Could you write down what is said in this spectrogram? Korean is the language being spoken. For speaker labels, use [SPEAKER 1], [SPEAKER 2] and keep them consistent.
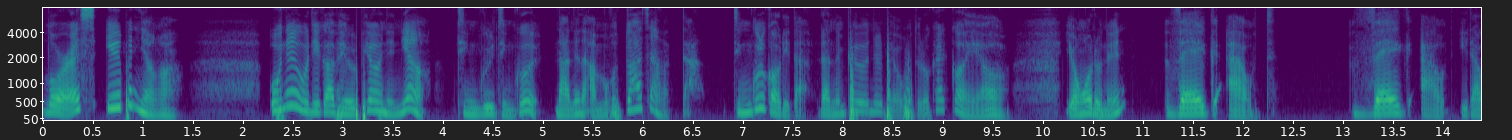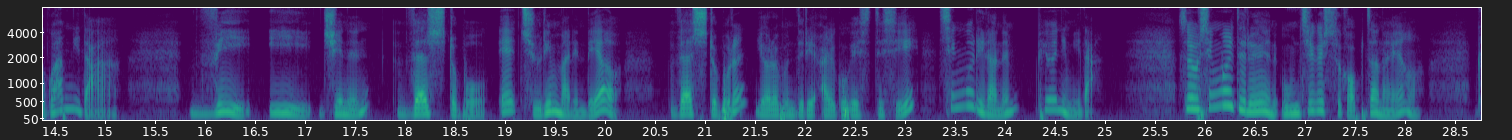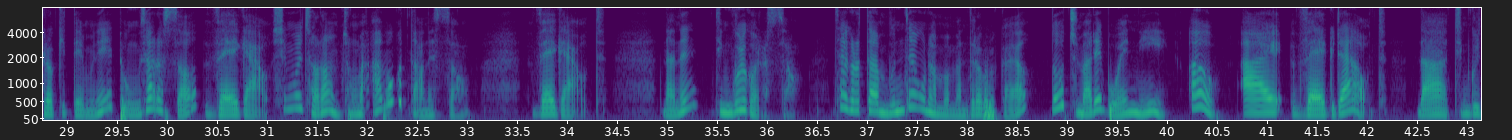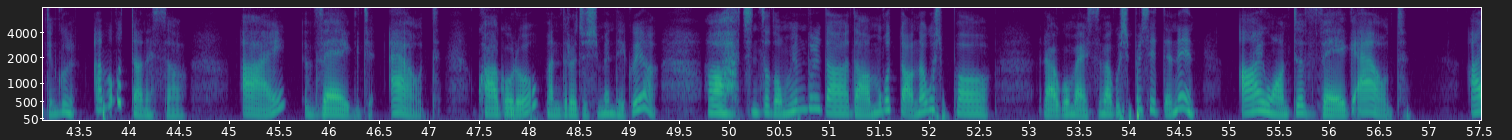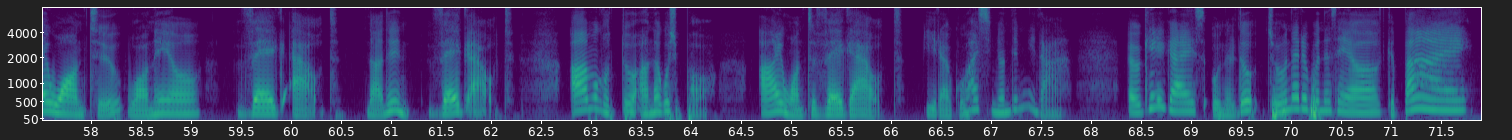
[SPEAKER 1] Laura's 1분 영어. 오늘 우리가 배울 표현은요. 뒹굴뒹굴 나는 아무것도 하지 않았다. 뒹굴거리다 라는 표현을 배워보도록 할 거예요. 영어로는 veg out, veg out 이라고 합니다. V, E, G는 vegetable의 줄임말인데요. vegetable은 여러분들이 알고 계시듯이 식물이라는 표현입니다. So 식물들은 움직일 수가 없잖아요. 그렇기 때문에 동사로서 veg out, 식물처럼 정말 아무것도 안 했어. veg out. 나는 뒹굴거렸어. 자, 그렇다면 문장으로 한번 만들어 볼까요? 너 주말에 뭐 했니? Oh, I vegged out. 나 뒹굴뒹굴 아무것도 안 했어. I vegged out. 과거로 만들어 주시면 되고요. 아, 진짜 너무 힘들다. 나 아무것도 안 하고 싶어. 라고 말씀하고 싶으실 때는 I want to veg out. I want to 원해요. veg out. 나는 veg out. 아무것도 안 하고 싶어. I want to veg out. 이라고 하시면 됩니다. Okay, guys. 오늘도 좋은 하루 보내세요. Goodbye.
